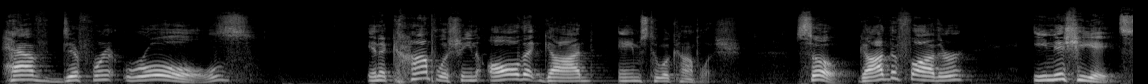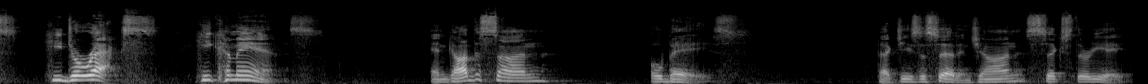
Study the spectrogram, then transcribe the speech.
have different roles in accomplishing all that God aims to accomplish. So, God the Father initiates, He directs, He commands and God the Son obeys. In fact, Jesus said in John 6:38,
